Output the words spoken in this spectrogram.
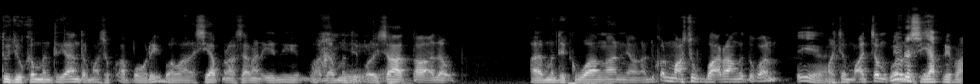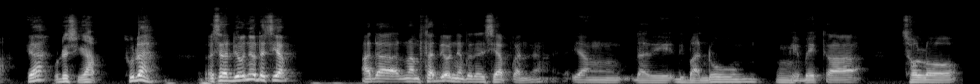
tujuh kementerian termasuk Kapolri bahwa siap melaksanakan ini. Ada Menteri iya. Pariwisata, ada, ada Menteri Keuangan yang nanti kan masuk barang itu kan Iya. macam-macam. Ini kan. udah siap nih Pak. Ya, Udah siap. sudah. Stadionnya udah siap. Ada enam stadion yang kita siapkan. ya. Yang dari di Bandung, Hmm. GBK, Solo,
